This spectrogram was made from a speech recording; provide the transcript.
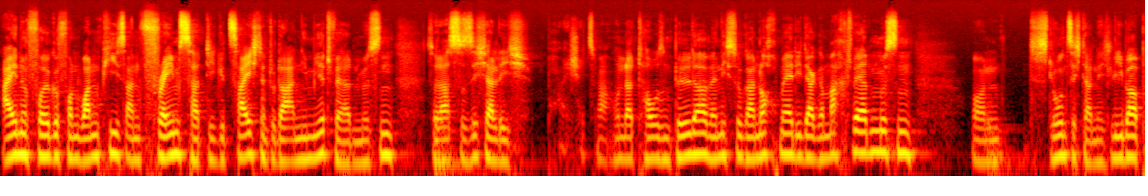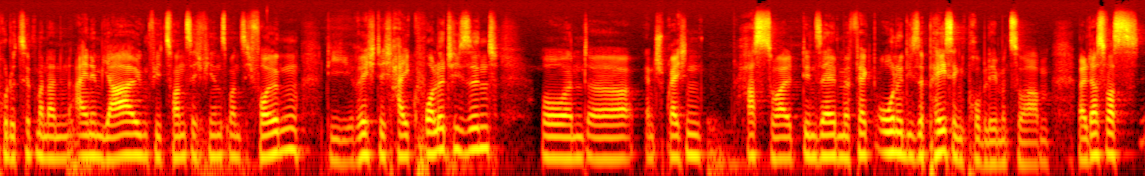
eine Folge von One Piece an Frames hat, die gezeichnet oder animiert werden müssen, so da hast du sicherlich, boah, ich schätze mal, 100.000 Bilder, wenn nicht sogar noch mehr, die da gemacht werden müssen. Und das lohnt sich dann nicht. Lieber produziert man dann in einem Jahr irgendwie 20, 24 Folgen, die richtig High Quality sind. Und äh, entsprechend hast du halt denselben Effekt, ohne diese Pacing-Probleme zu haben. Weil das, was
